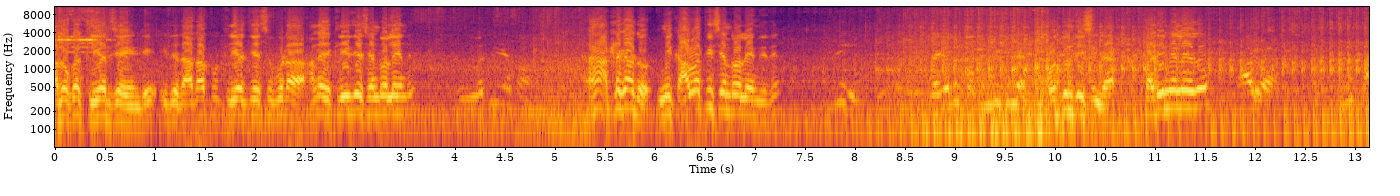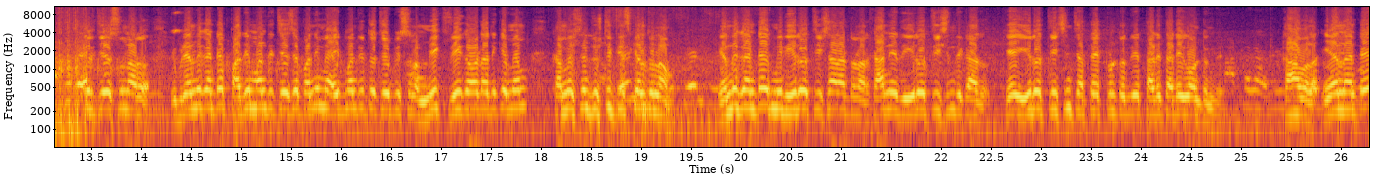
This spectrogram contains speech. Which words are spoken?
అదొక క్లియర్ చేయండి ఇది దాదాపు క్లియర్ చేసి కూడా అనేది క్లియర్ చేసి ఎన్ని రోజులు అయింది ఆ, అట్లా కాదు మీ కాలువ తీసి ఎన్ని రోజులు అయింది ఇది పొద్దున్న తీసిందా పడినే లేదు చేస్తున్నారు. ఇప్పుడు ఎందుకంటే పది మంది చేసే పని మేము ఐదు మందితో చేపిస్తున్నాం. మీకు ఫ్రీ కావడానికి మేము కమిషన్ దృష్టికి తీసుకెళ్తున్నాం. ఎందుకంటే మీరు హీరో తీసారంటున్నారు కానీ ఇది హీరో తీసింది కాదు. ఏ హీరో తీసిన చెత్త ఎట్లుంటుంది? తడి తడిగా ఉంటుంది. కావాలి? ఏంటంటే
